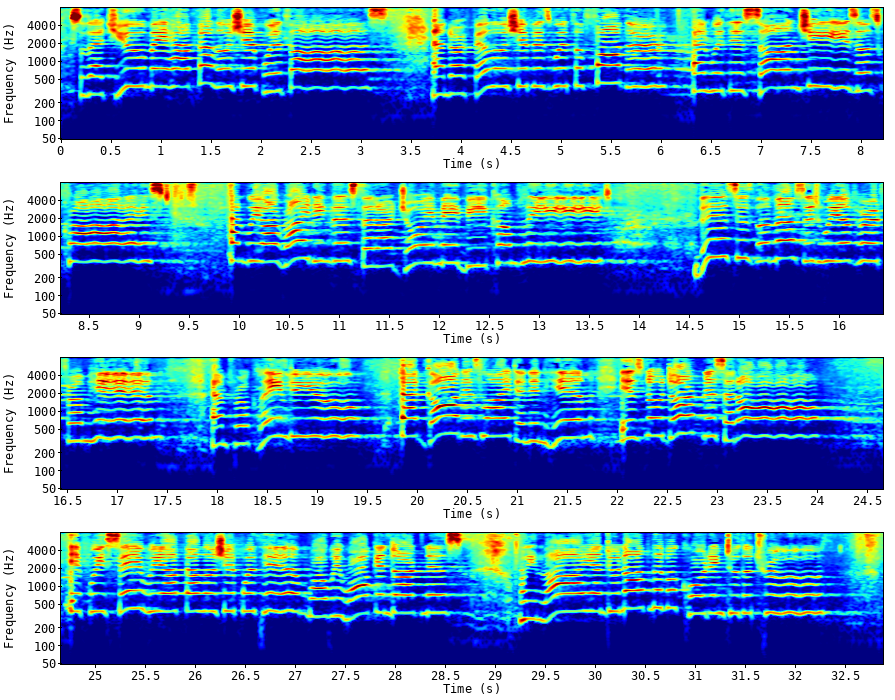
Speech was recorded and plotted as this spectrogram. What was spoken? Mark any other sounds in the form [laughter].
so that you may have fellowship with us. And our fellowship is with the Father and with His Son, Jesus Christ. And we are writing this that our joy may be complete. This is the message we have heard from Him and proclaim to you that God is light and in Him is no darkness at all. If we say we have fellowship with Him while we walk in darkness, we lie and do not live according to the truth.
